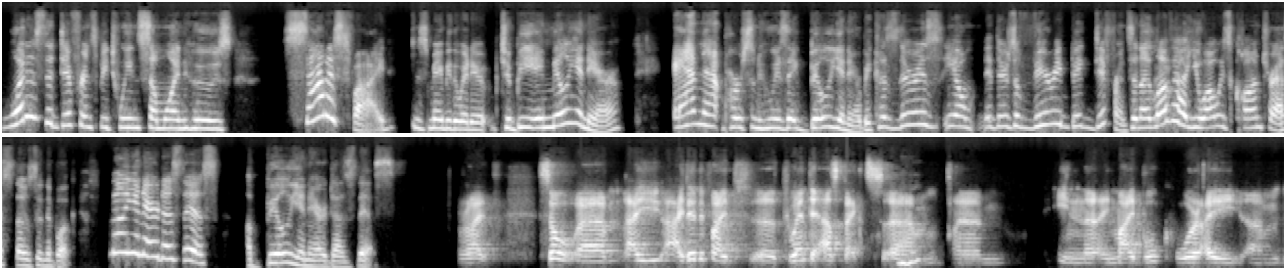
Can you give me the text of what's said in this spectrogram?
what is the difference between someone who's satisfied is maybe the way to, to be a millionaire and that person who is a billionaire because there is you know there's a very big difference. And i love how you always contrast those in the book. Millionaire does this a billionaire does this. Right. So um, I identified uh, 20 aspects um, mm-hmm. um, in uh, in my book where I um,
